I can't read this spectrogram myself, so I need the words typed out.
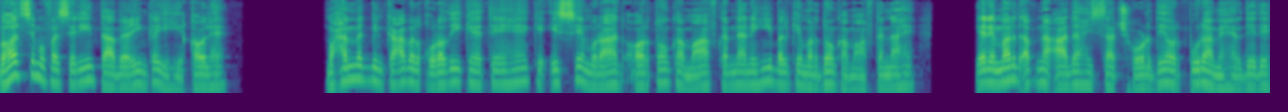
بہت سے مفسرین تابعین کا یہی قول ہے۔ محمد بن کعب القردی کہتے ہیں کہ اس سے مراد عورتوں کا معاف کرنا نہیں بلکہ مردوں کا معاف کرنا ہے۔ یعنی مرد اپنا آدھا حصہ چھوڑ دے اور پورا مہر دے دے۔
